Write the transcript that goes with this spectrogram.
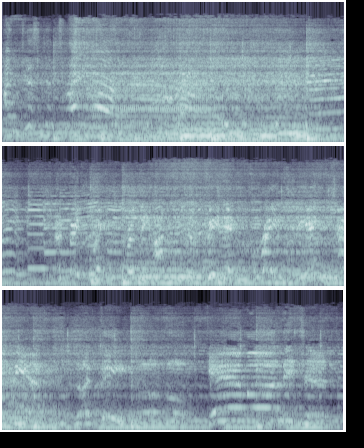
I'm just a trainer. And make way for the undefeated Crazy Eight champion, the Demolition,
